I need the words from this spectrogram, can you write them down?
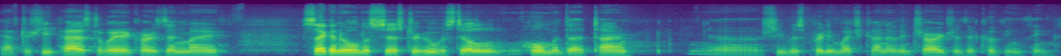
After she passed away, of course, then my second oldest sister, who was still home at that time, uh, she was pretty much kind of in charge of the cooking things.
